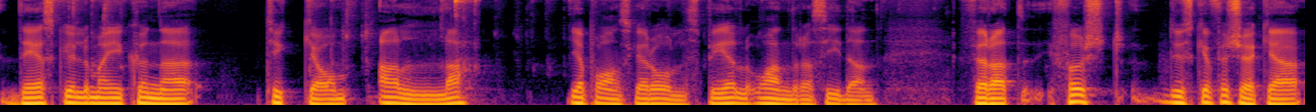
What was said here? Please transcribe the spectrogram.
det skulle man ju kunna tycka om alla japanska rollspel å andra sidan. För att först du ska försöka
